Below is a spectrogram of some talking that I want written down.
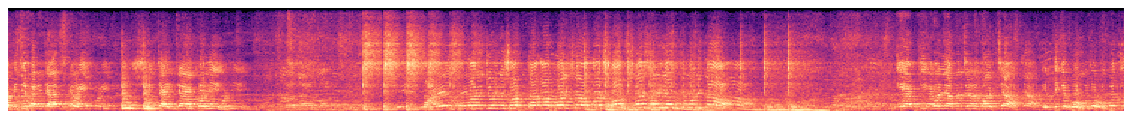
আমি যে বাড়ি ডান্স করি সেই টাইমটা এখনই। আরে তোমার জন্য সব টাকা পয়সা আমার সব শেষ হয়ে যাচ্ছে মনিকা। এ আর কি করলে আমার জন্য খরচা এর থেকে বহু কোটিপতি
